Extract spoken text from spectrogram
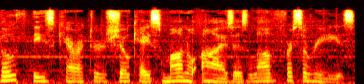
Both these characters showcase Mona Lisa's love for sarees.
